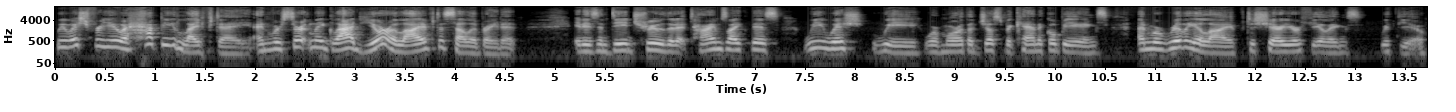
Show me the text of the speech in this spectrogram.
We wish for you a happy Life Day, and we're certainly glad you're alive to celebrate it. It is indeed true that at times like this, we wish we were more than just mechanical beings, and were really alive to share your feelings with you.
